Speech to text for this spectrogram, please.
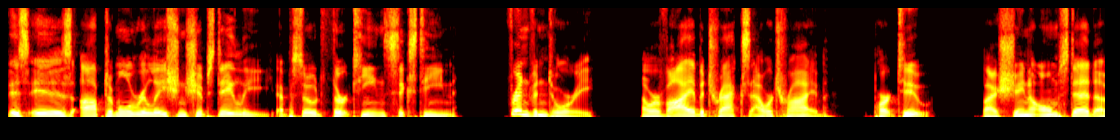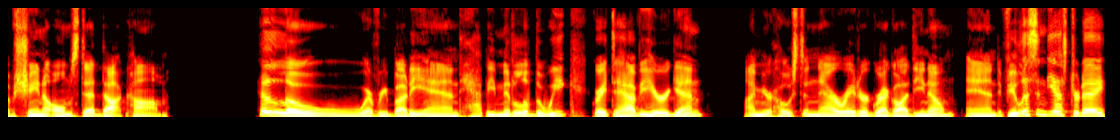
This is Optimal Relationships Daily, episode 1316 Friendventory Our Vibe Attracts Our Tribe, Part 2, by Shana Olmstead of ShanaOlmstead.com. Hello, everybody, and happy middle of the week. Great to have you here again. I'm your host and narrator, Greg Audino, and if you listened yesterday,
